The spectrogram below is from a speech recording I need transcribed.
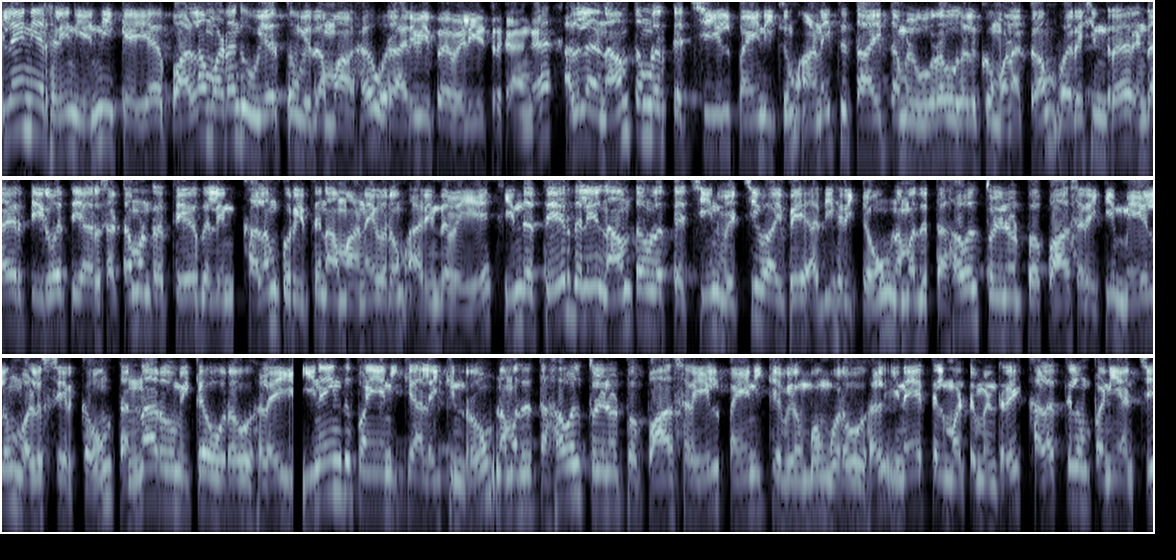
இளைஞர்களின் எண்ணிக்கையை பல மடங்கு உயர்த்தும் விதமாக ஒரு அறிவிப்பை வெளியிட்டிருக்காங்க. அதுல நாம் தமிழர் கட்சியில் பயணிக்கும் அனைத்து தாய் தமிழ் உறவுகளுக்கும் வணக்கம். வருகின்ற ரெண்டாயிரத்தி இருபத்தி ஆறு சட்டமன்ற தேர்தலின் களம் குறித்து நாம் அனைவரும் அறிந்தவையே இந்த தேர்தலில் நாம் தமிழர் கட்சியின் வெற்றி வாய்ப்பை அதிகரிக்கவும் நமது தகவல் தொழில்நுட்ப பாசறைக்கு மேலும் வலு சேர்க்கவும் தன்னார்வமிக்க உறவுகளை இணைந்து பயணிக்க அழைக்கின்றோம். நமது தகவல் தொழில்நுட்ப பாசறையில் பயணிக்க விரும்பும் உறவுகள் இணையத்தில் மட்டுமின்றி களத்திலும் பணியாற்றி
